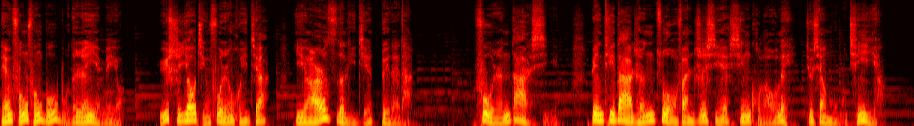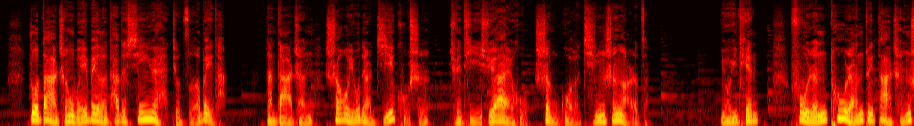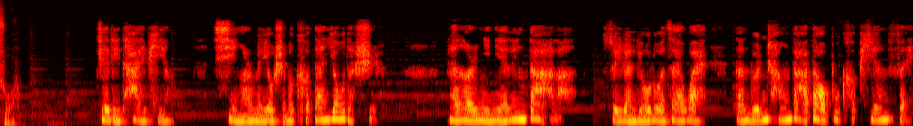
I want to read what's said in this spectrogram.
连缝缝补补的人也没有，于是邀请妇人回家，以儿子的礼节对待她。妇人大喜，便替大臣做饭织鞋，辛苦劳累，就像母亲一样。若大臣违背了他的心愿，就责备他；但大臣稍有点疾苦时，却体恤爱护，胜过了亲生儿子。有一天，妇人突然对大臣说：“这里太平，幸而没有什么可担忧的事。”然而你年龄大了，虽然流落在外，但伦常大道不可偏废。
